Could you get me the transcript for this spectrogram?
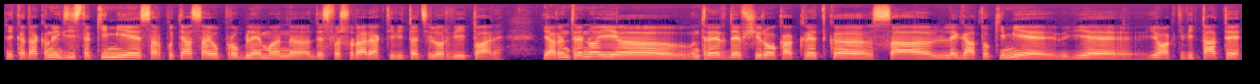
Adică dacă nu există chimie, s-ar putea să ai o problemă în uh, desfășurarea activităților viitoare. Iar între noi, uh, între RDF și ROCA, cred că s-a legat o chimie, e, e o activitate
